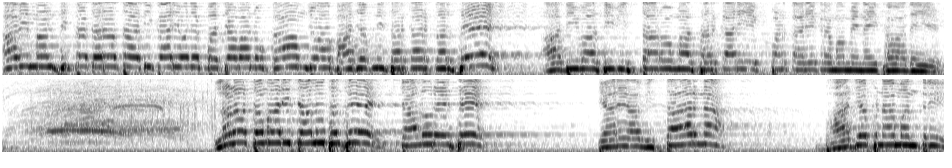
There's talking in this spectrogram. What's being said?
આવી માનસિકતા ધરાવતા અધિકારીઓને બચાવવાનું કામ જો આ ભાજપની સરકાર કરશે, આદિવાસી વિસ્તારોમાં સરકારી એક પણ કાર્યક્રમ અમે નહીં થવા દઈએ. લડત તમારી ચાલુ થશે, ચાલુ રહેશે. ત્યારે આ વિસ્તારના ભાજપના મંત્રી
